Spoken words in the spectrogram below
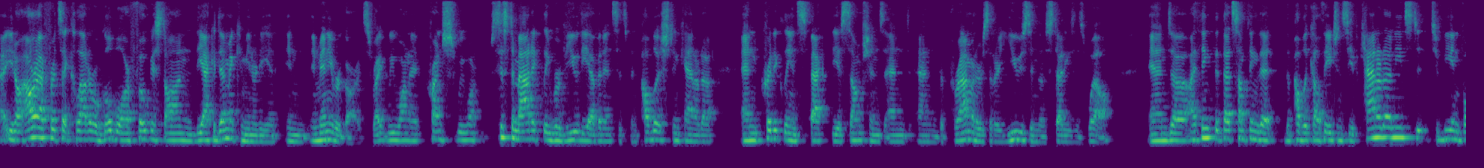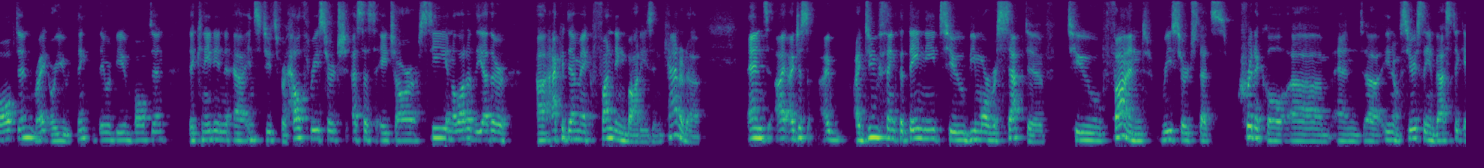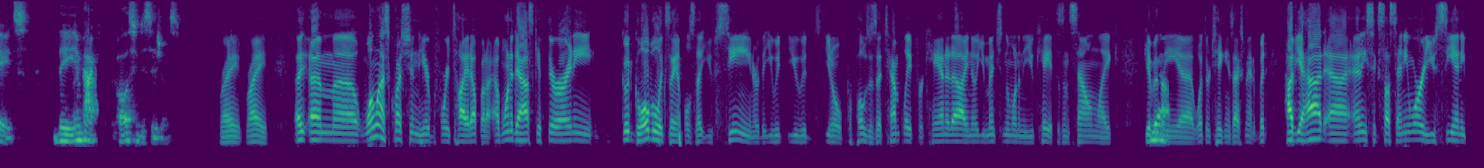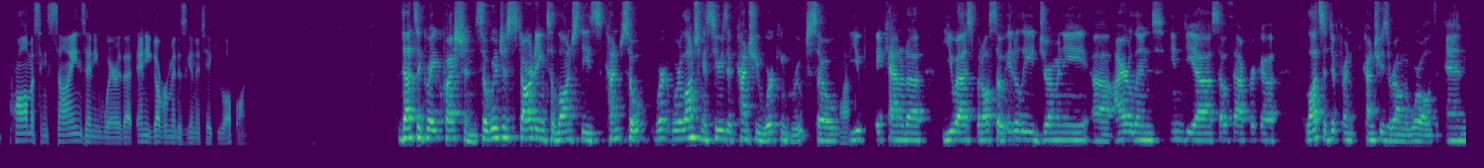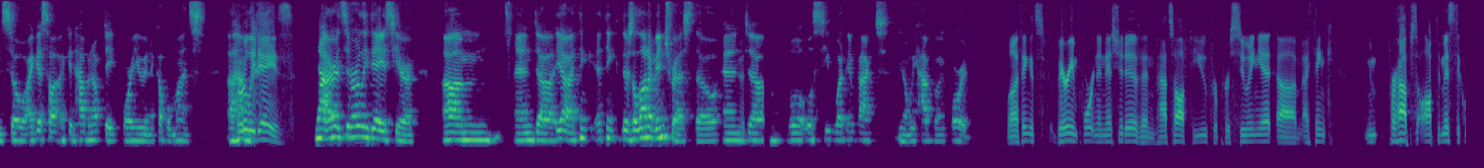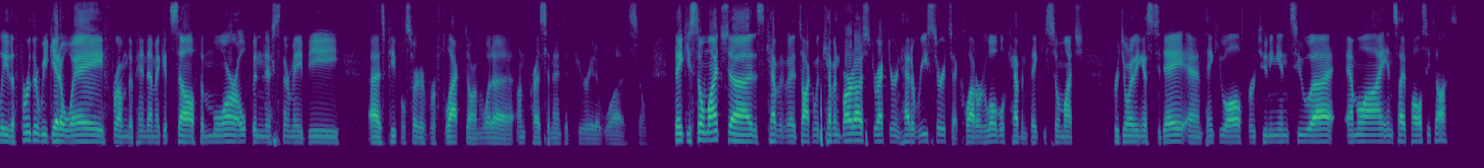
you know, our efforts at Collateral Global are focused on the academic community in, in, in many regards, right? We want to crunch, we want systematically review the evidence that's been published in Canada and critically inspect the assumptions and, and the parameters that are used in those studies as well. And uh, I think that that's something that the Public Health Agency of Canada needs to, to be involved in, right? Or you would think that they would be involved in. The Canadian uh, Institutes for Health Research, SSHRC, and a lot of the other uh, academic funding bodies in Canada and I, I, just I, I do think that they need to be more receptive to fund research that's critical um, and uh, you know seriously investigates the impact of policy decisions. Right right. Um, uh, one last question here before we tie it up but I, I wanted to ask if there are any good global examples that you've seen or that you would you would you know propose as a template for Canada? I know you mentioned the one in the UK. It doesn't sound like given yeah. the uh, what they're taking as action, but have you had uh, any success anywhere? do you see any promising signs anywhere that any government is going to take you up on? That's a great question. So we're just starting to launch these. Con- so we're we're launching a series of country working groups. So wow. UK, Canada, US, but also Italy, Germany, uh, Ireland, India, South Africa lots of different countries around the world. And so I guess I can have an update for you in a couple months. Um, early days. Yeah, it's early days here. Um, and uh, yeah, I think I think there's a lot of interest though, and uh, we'll we'll see what impact you know we have going forward. Well, I think it's a very important initiative, and hats off to you for pursuing it. Um, I think perhaps optimistically, the further we get away from the pandemic itself, the more openness there may be as people sort of reflect on what a unprecedented period it was. So thank you so much. Uh, this is Kevin uh, talking with Kevin Bardosh, director and head of research at Collateral Global. Kevin, thank you so much for joining us today, and thank you all for tuning in to uh, MLI Inside Policy Talks.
